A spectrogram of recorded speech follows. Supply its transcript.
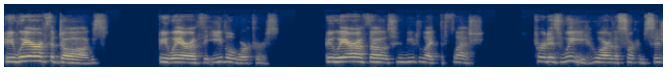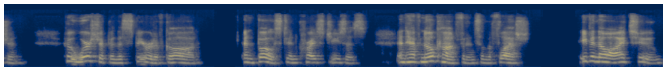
Beware of the dogs, beware of the evil workers, beware of those who mutilate the flesh, for it is we who are the circumcision, who worship in the Spirit of God and boast in Christ Jesus, and have no confidence in the flesh, even though I too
